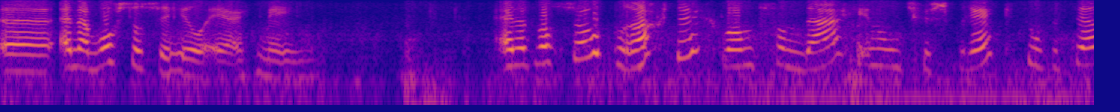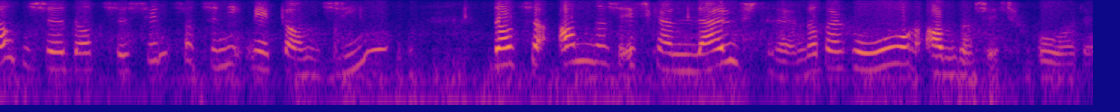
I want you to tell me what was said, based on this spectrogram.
Uh, en daar worstelt ze heel erg mee. En het was zo prachtig, want vandaag in ons gesprek, toen vertelde ze dat ze sinds dat ze niet meer kan zien, dat ze anders is gaan luisteren. Dat haar gehoor anders is geworden.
